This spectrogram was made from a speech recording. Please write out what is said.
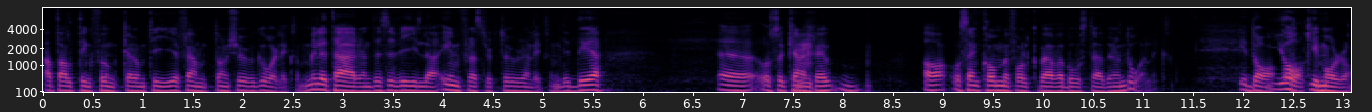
att allting funkar om 10, 15, 20 år. Liksom. Militären, det civila, infrastrukturen. Liksom. Det är det. Eh, och så kanske, ja, och sen kommer folk behöva bostäder ändå. Liksom. Idag Ja. och imorgon.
